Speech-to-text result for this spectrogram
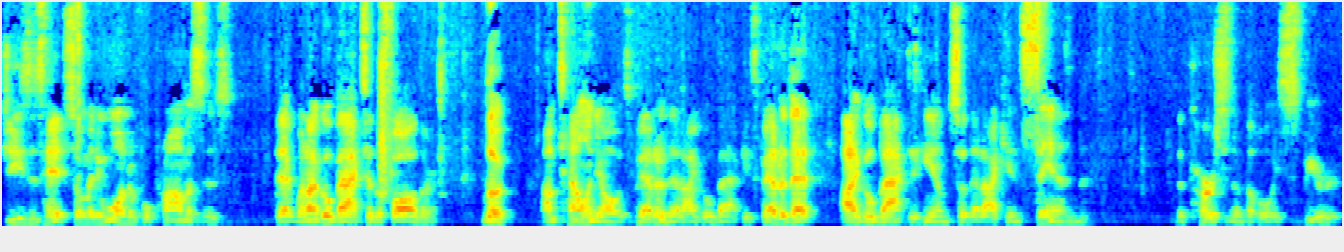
Jesus had so many wonderful promises that when I go back to the Father, look, I'm telling y'all, it's better that I go back. It's better that I go back to Him so that I can send the person of the Holy Spirit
